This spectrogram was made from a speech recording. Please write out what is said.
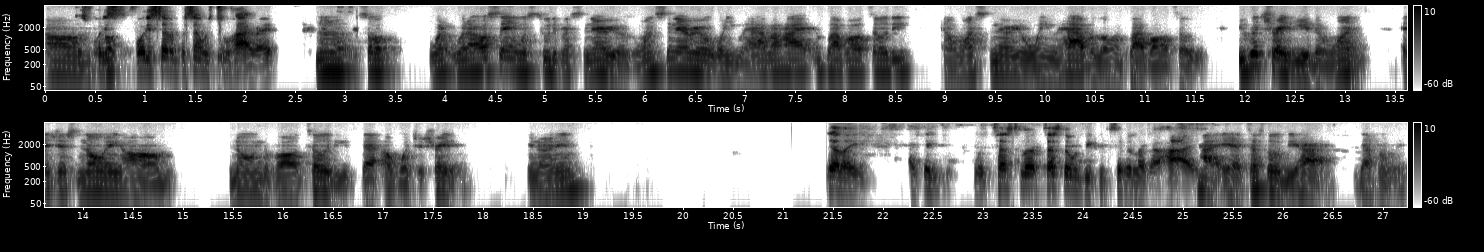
Um, 47% was too high, right? No, no. So what, what I was saying was two different scenarios. One scenario when you have a high implied volatility, and one scenario when you have a low implied volatility. You could trade either one. It's just knowing um knowing the volatility that of what you're trading. You know what I mean? Yeah, like I think with Tesla, Tesla would be considered like a high. High, yeah. Tesla would be high, definitely.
